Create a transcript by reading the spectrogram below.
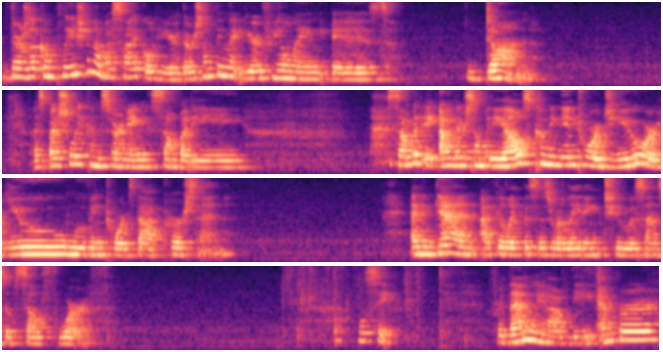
There's a completion of a cycle here. There's something that you're feeling is done, especially concerning somebody somebody either somebody else coming in towards you or you moving towards that person. And again, I feel like this is relating to a sense of self-worth. We'll see. For them, we have the Emperor,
